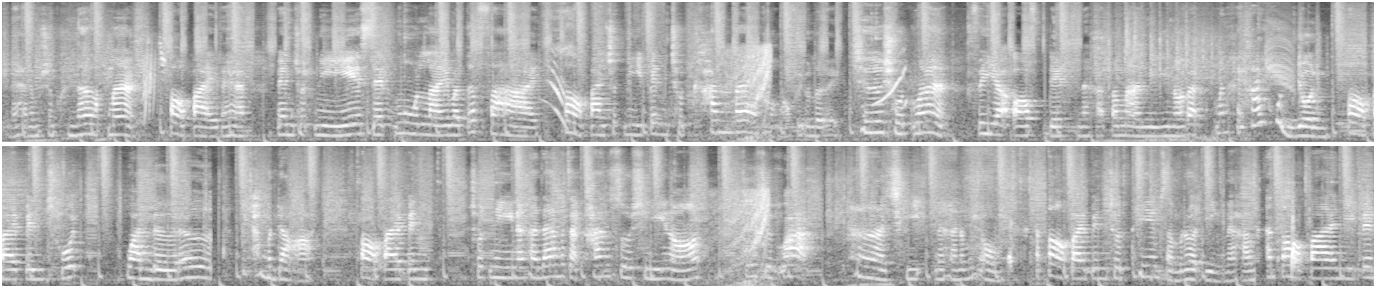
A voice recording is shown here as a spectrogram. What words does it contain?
ๆนะคะนผู้ชมคือน่ารักมาก ต่อไปนะคะ เป็นชุดนี้เซตมูนไลท์บัตเตอร์ฟลายต่อไปชุดนี้เป็นชุดขั้นแรกของน้องฟิวเลย ชื่อชุดว่า Fear of Death นะคะ ประมาณนี้เนาะแบบมันคล้ายๆหุ่นยนต์ ต่อไปเป็นชุด Wanderer ไม่ธรรมดา ต่อไปเป็นชุดนี้นะคะ ได้มาจากขั้นซูชิเนาะชื่อชุดว่าฮาชินะคะท่านผู้ชม อันต่อไปเป็นชุดทีมสำรวจหญิงนะคะ อันต่อไปอันนี้เป็น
